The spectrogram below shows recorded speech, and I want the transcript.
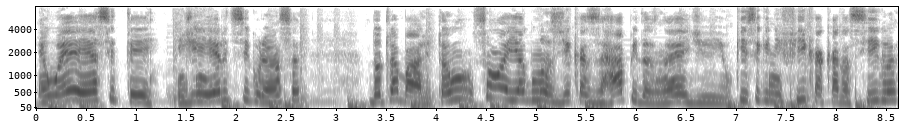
é o EST, Engenheiro de Segurança do Trabalho. Então, são aí algumas dicas rápidas, né, de o que significa cada sigla.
